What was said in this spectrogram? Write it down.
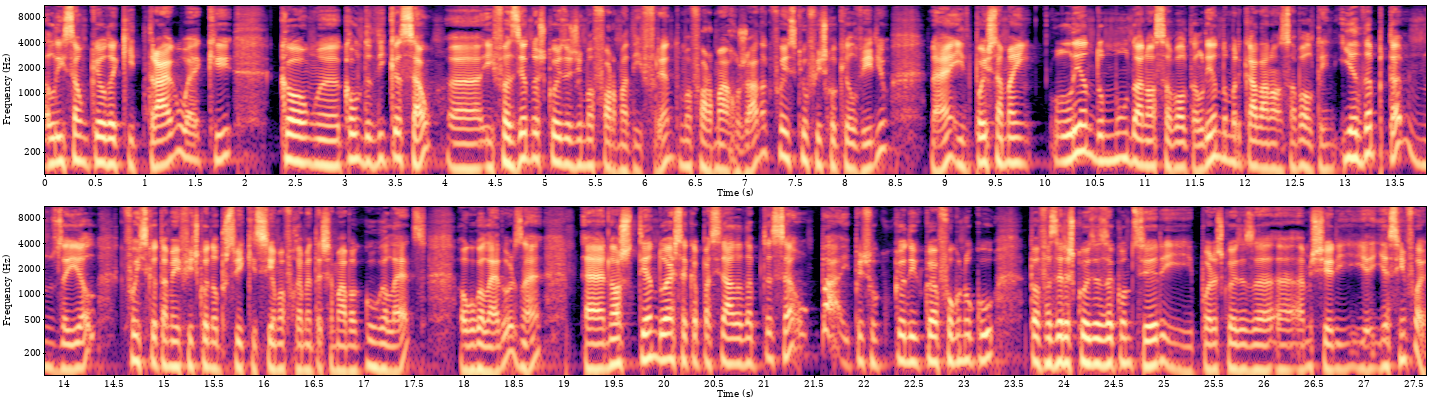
a lição que eu daqui trago é que com, com dedicação uh, e fazendo as coisas de uma forma diferente, uma forma arrojada, que foi isso que eu fiz com aquele vídeo, né? e depois também lendo o mundo à nossa volta, lendo o mercado à nossa volta e, adaptando-nos a ele, que foi isso que eu também fiz quando eu percebi que existia uma ferramenta chamada Google Ads, ou Google AdWords, né? Uh, nós tendo esta capacidade de adaptação, pá, e depois o que eu digo que é fogo no cu, para fazer as coisas acontecer e pôr as coisas a, a, a mexer, e, e assim foi.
